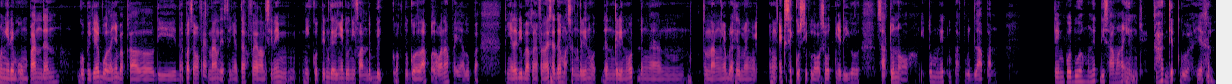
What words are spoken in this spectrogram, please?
mengirim umpan dan gue pikir bolanya bakal didapat sama Fernandes. Ternyata Fernandes ini ngikutin gayanya Donny van de Beek waktu gol apa lawan apa ya? Lupa. Ternyata di belakang Fernandes ada Mason Greenwood dan Greenwood dengan tenangnya berhasil mengeksekusi peluang tersebut menjadi gol 1-0 itu menit 48 tempo 2 menit disamain kaget gue ya kan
